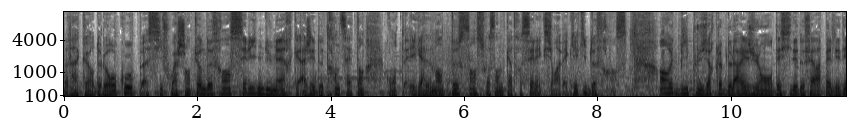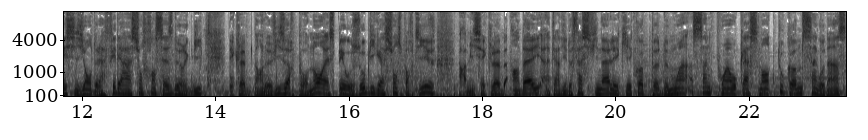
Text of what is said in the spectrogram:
Vainqueur de l'Eurocoupe, six fois championne de France, Céline Dumerc, âgée de 37 ans, compte également 264 sélections avec l'équipe de France. En rugby, plusieurs clubs de la région ont décidé de faire appel des décisions de la Fédération française de rugby. Des clubs dans le viseur pour non-respect aux obligations sportives. Parmi ces clubs, Andaille, interdit de phase finale et qui écope de moins 5 points au classement, tout comme Saint-Gaudens.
